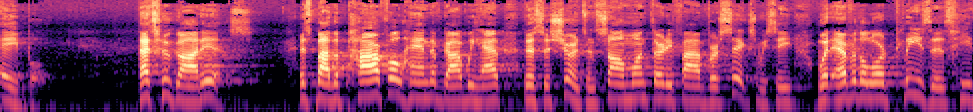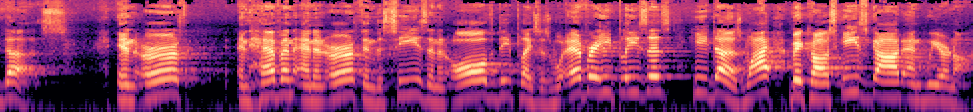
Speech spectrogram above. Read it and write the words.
able. That's who God is. It's by the powerful hand of God we have this assurance. In Psalm 135, verse 6, we see, Whatever the Lord pleases, he does. In earth in heaven and in earth, in the seas and in all the deep places. Whatever he pleases, he does. Why? Because he's God and we are not.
